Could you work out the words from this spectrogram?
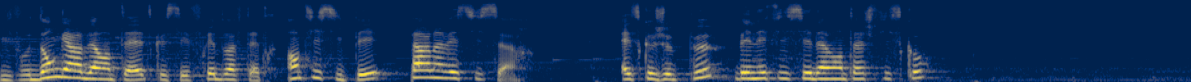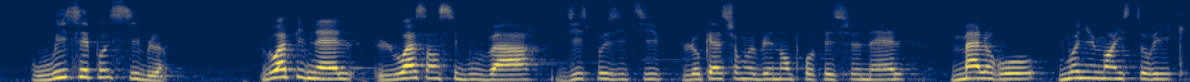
Il faut donc garder en tête que ces frais doivent être anticipés par l'investisseur. Est-ce que je peux bénéficier d'avantages fiscaux? Oui, c'est possible. Loi Pinel, loi Sensi-Bouvard, dispositif location meublée non professionnelle, Malraux, monument historique,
